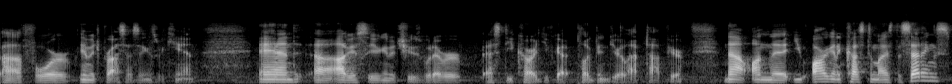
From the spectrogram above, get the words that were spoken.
uh, for image processing as we can. And uh, obviously you're going to choose whatever SD card you've got plugged into your laptop here. Now on the, you are going to customize the settings.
